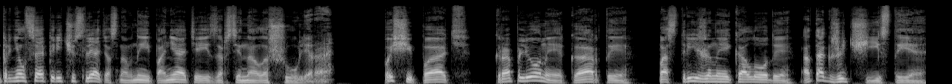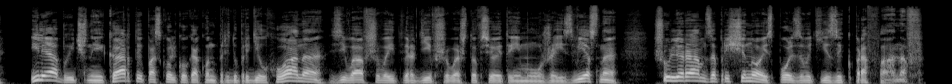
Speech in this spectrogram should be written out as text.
принялся перечислять основные понятия из арсенала Шулера. Пощипать, крапленые карты, постриженные колоды, а также чистые. Или обычные карты, поскольку, как он предупредил Хуана, зевавшего и твердившего, что все это ему уже известно, шулерам запрещено использовать язык профанов.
